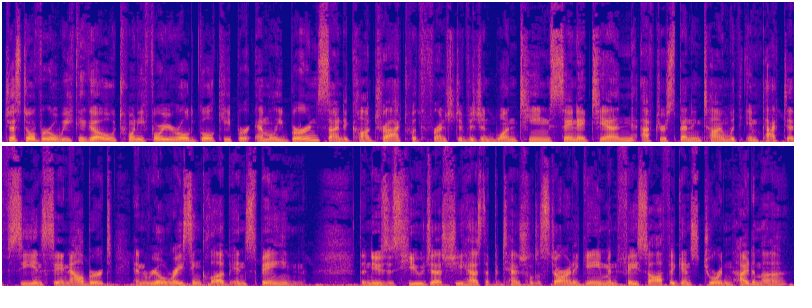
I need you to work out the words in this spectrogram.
Just over a week ago, 24 year old goalkeeper Emily Burns signed a contract with French Division 1 team Saint Etienne after spending time with Impact FC in St. Albert and Real Racing Club in Spain. The news is huge as she has the potential to star in a game and face off against Jordyn Huitema.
